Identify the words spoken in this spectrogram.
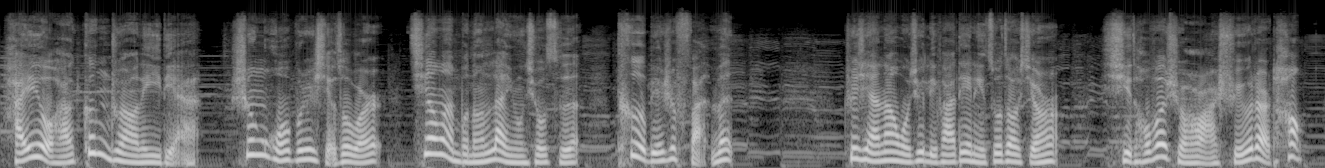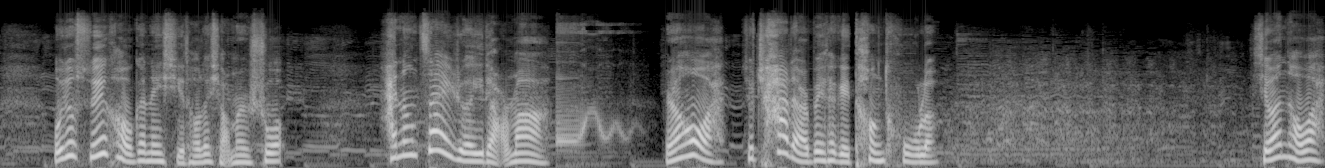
还有哈，更重要的一点，生活不是写作文，千万不能滥用修辞，特别是反问。之前呢，我去理发店里做造型，洗头发时候啊，水有点烫，我就随口跟那洗头的小妹说。还能再热一点吗？然后啊，就差点被他给烫秃了。洗完头啊，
